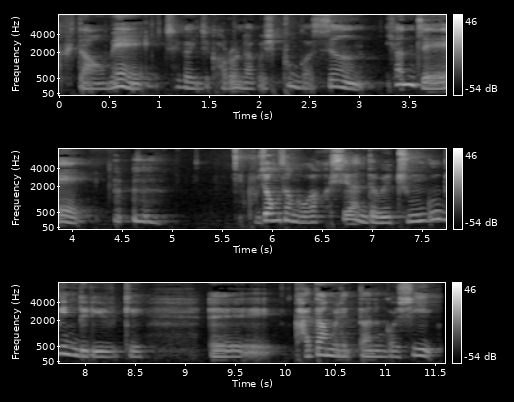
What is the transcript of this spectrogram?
그 다음에 제가 이제 거론하고 싶은 것은 현재 부정선거가 확실한데 왜 중국인들이 이렇게 에, 가담을 했다는 것이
